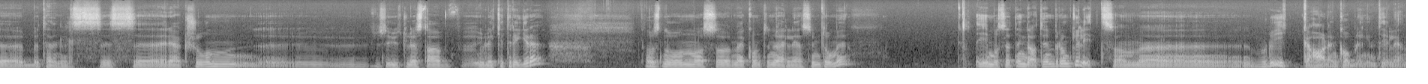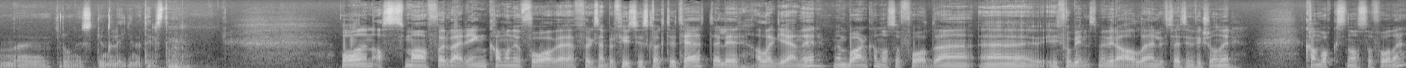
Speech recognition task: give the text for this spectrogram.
betennelsesreaksjon eh, utløst av ulike triggere. Hos noen også med kontinuerlige symptomer. I motsetning da til en bronkulitt, som, eh, hvor du ikke har den koblingen til en kronisk underliggende tilstand. Mm. Og en astmaforverring kan man jo få ved f.eks. fysisk aktivitet eller allergener. Men barn kan også få det eh, i forbindelse med virale luftveisinfeksjoner. Kan voksne også få det?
